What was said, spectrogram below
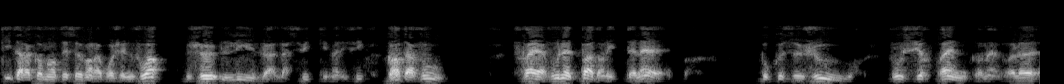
quitte à la commenter seulement la prochaine fois, je lis la, suite qui est magnifique. Quant à vous, frères, vous n'êtes pas dans les ténèbres, pour que ce jour vous surprenne comme un voleur.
